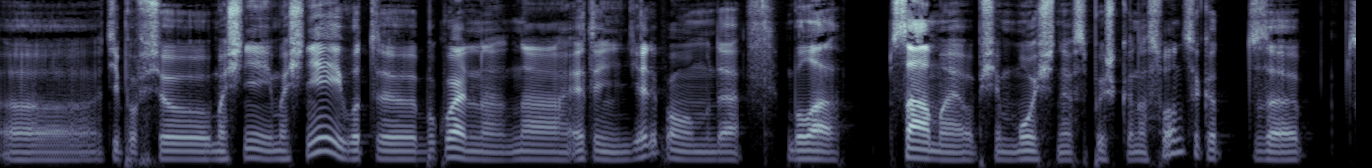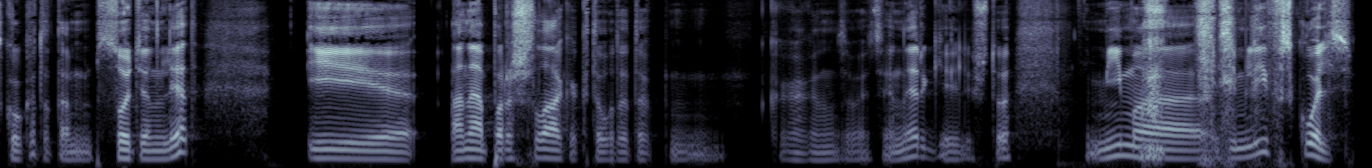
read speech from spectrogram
Э, типа все мощнее и мощнее. И вот э, буквально на этой неделе, по-моему, да, была самая вообще мощная вспышка на Солнце за сколько-то там сотен лет. И она прошла как-то вот это как она называется, энергия или что, мимо Земли вскользь.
